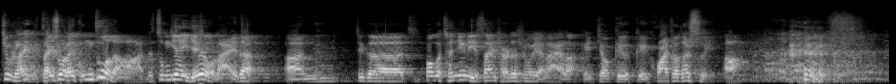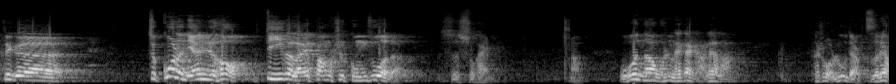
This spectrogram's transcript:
就来，咱说来工作的啊，这中间也有来的啊。你这个包括陈经理三十的时候也来了，给浇给给花浇点水啊。这个这过了年之后，第一个来办公室工作的。是苏海明，啊，我问他，我说你来干啥来了？他说我录点资料。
